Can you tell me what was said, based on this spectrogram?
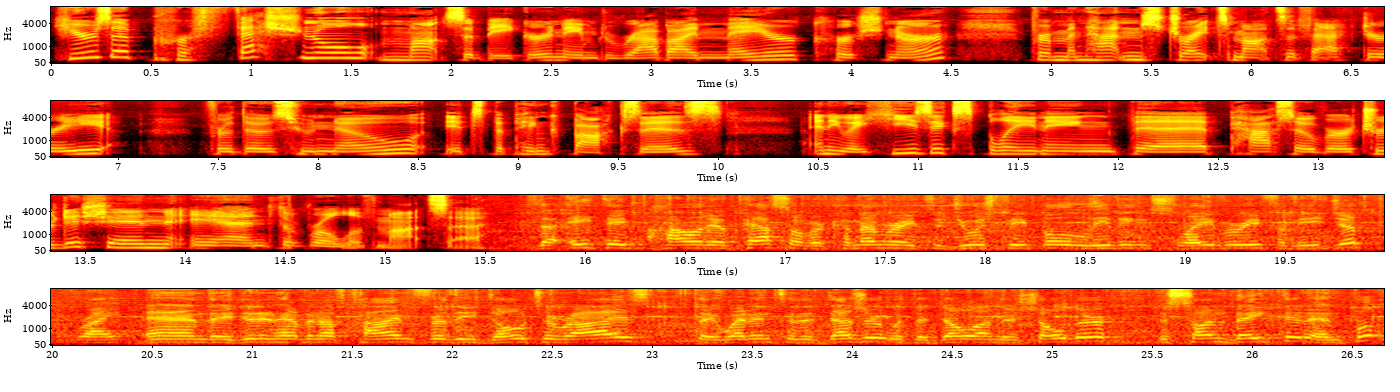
Here's a professional matzah baker named Rabbi Meir Kirschner from Manhattan Streit's Matzah Factory. For those who know, it's the pink boxes. Anyway, he's explaining the Passover tradition and the role of matzah. The eight day holiday of Passover commemorates the Jewish people leaving slavery from Egypt. Right. And they didn't have enough time for the dough to rise. They went into the desert with the dough on their shoulder. The sun baked it, and boop,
